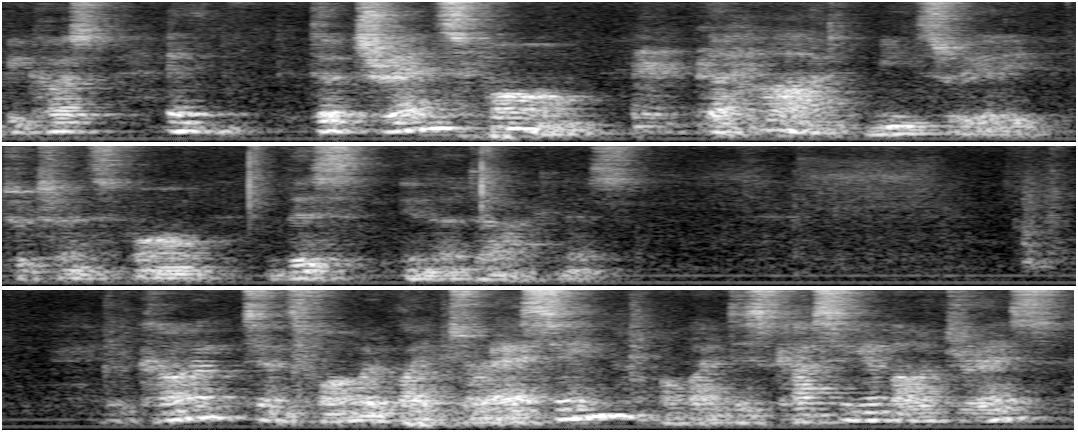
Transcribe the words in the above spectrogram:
because in, to transform the heart means really to transform this inner darkness. You can't transform it by dressing or by discussing about dress.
